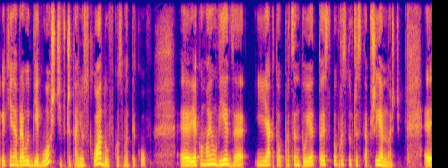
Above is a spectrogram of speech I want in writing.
jakiej nabrały biegłości w czytaniu składów kosmetyków, jaką mają wiedzę, i jak to procentuje, to jest po prostu czysta przyjemność. E,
